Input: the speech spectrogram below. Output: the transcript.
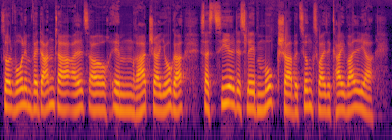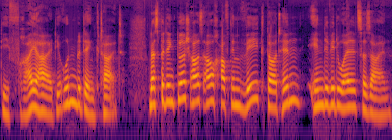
sowohl im Vedanta als auch im Raja Yoga ist das Ziel des Lebens Moksha bzw. Kaivalya, die Freiheit, die Unbedingtheit. Und das bedingt durchaus auch auf dem Weg dorthin individuell zu sein.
